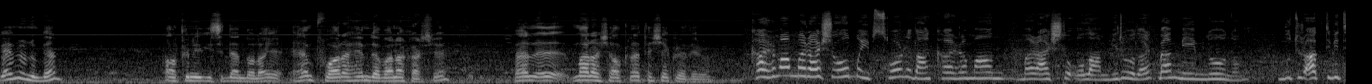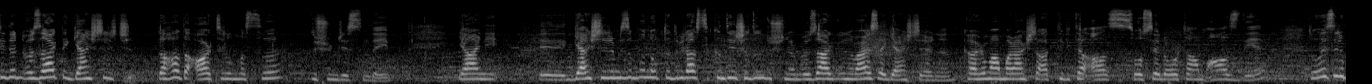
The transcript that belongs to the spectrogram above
Memnunum ben. Halkın ilgisinden dolayı hem fuara hem de bana karşı. Ben Maraş halkına teşekkür ediyorum. Kahramanmaraşlı olmayıp sonradan Kahramanmaraşlı olan biri olarak ben memnunum. Bu tür aktivitelerin özellikle gençler için daha da artırılması düşüncesindeyim. Yani e, gençlerimizin bu noktada biraz sıkıntı yaşadığını düşünüyorum. Özellikle üniversite gençlerinin. Kahramanmaraş'ta aktivite az, sosyal ortam az diye. Dolayısıyla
